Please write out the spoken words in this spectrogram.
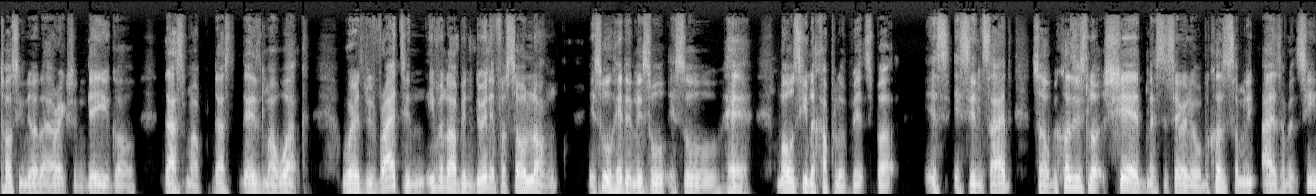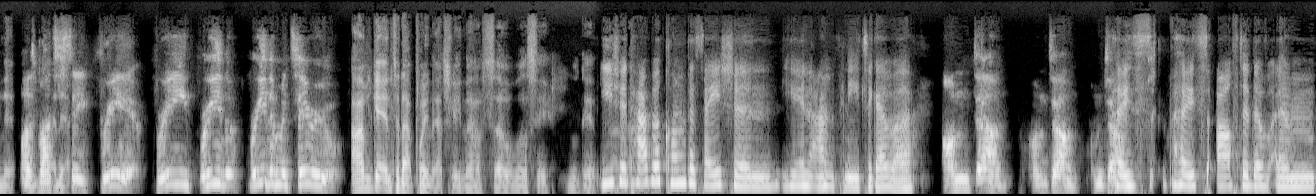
toss in the other direction. There you go. That's my that's there's my work. Whereas with writing, even though I've been doing it for so long, it's all hidden. It's all it's all here. Mo's seen a couple of bits, but it's it's inside. So because it's not shared necessarily, or because somebody eyes haven't seen it, I was about to say free it, free, free the, free the material. I'm getting to that point actually now. So we'll see. We'll get. You should have a conversation, you and Anthony together. I'm down. I'm down. I'm down. Post post after the um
